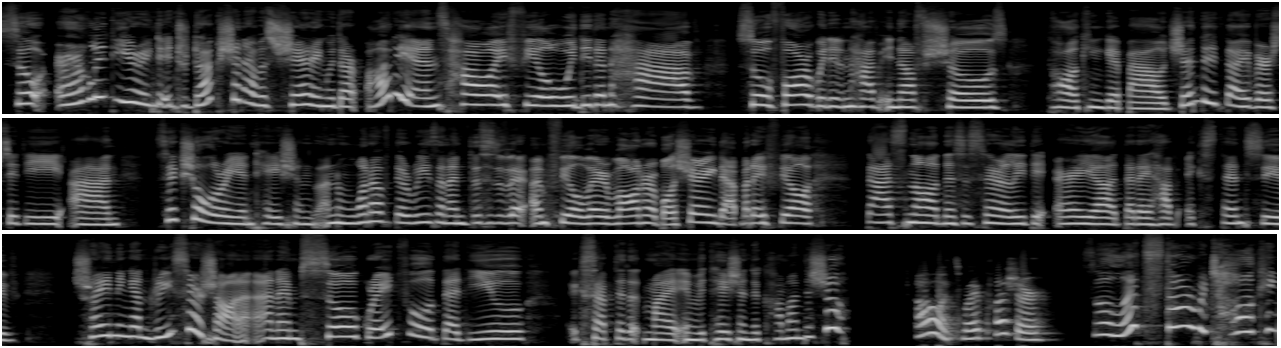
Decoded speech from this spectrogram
So early during the introduction, I was sharing with our audience how I feel we didn't have, so far, we didn't have enough shows talking about gender diversity and sexual orientation. And one of the reasons, and this is where I feel very vulnerable sharing that, but I feel that's not necessarily the area that I have extensive training and research on. And I'm so grateful that you accepted my invitation to come on the show. Oh, it's my pleasure. So let's start with talking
